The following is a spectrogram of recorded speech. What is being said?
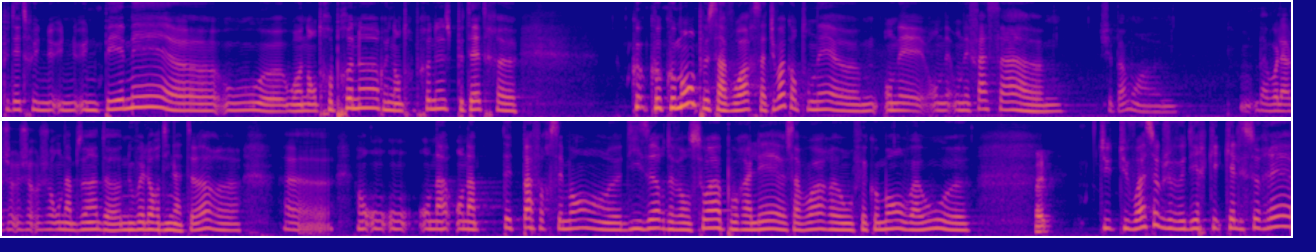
peut-être une, PME ou, ou, un entrepreneur, une entrepreneuse peut-être... comment on peut savoir ça? Tu vois, quand on est, on est, on est, on est face à, je sais pas moi, ben voilà, on a besoin d'un nouvel ordinateur. Euh, on n'a on, peut-être pas forcément 10 euh, heures devant soi pour aller euh, savoir on fait comment, on va où. Tu, vois ce que je veux dire? Quelle serait,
